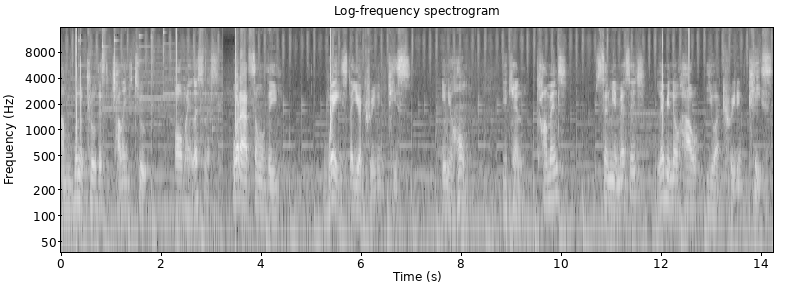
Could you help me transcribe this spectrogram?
I'm going to throw this challenge to all my listeners. What are some of the ways that you are creating peace in your home? You can comment, send me a message, let me know how you are creating peace.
